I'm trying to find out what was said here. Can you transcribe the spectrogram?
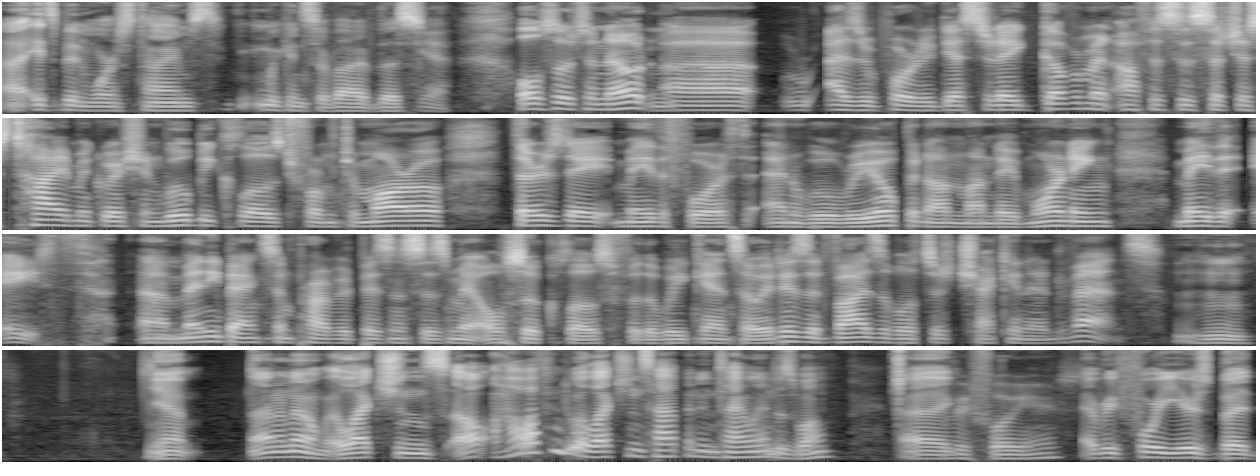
uh, it's been worse times. We can survive this. Yeah. Also to note, Mm. uh, as reported yesterday, government offices such as Thai immigration will be closed from tomorrow, Thursday, May the 4th, and will reopen on Monday morning, May the 8th. Mm. Uh, many banks and private businesses may also close for the weekend, so it is advisable to check in advance. Yeah. I don't know. Elections. How how often do elections happen in Thailand as well? Uh, Every four years. every four years, but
